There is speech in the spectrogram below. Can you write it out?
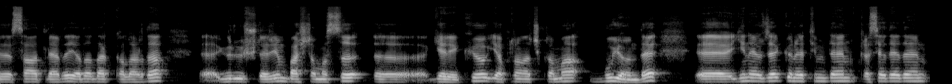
e, saatlerde ya da dakikalarda e, yürüyüşlerin başlaması e, gerekiyor. Yapılan açıklama bu yönde. E, yine özel yönetimden, KSD'den,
